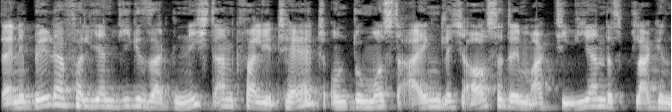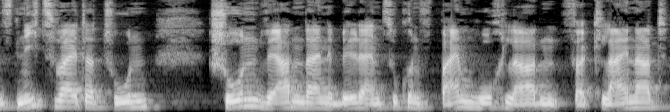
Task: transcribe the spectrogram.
Deine Bilder verlieren, wie gesagt, nicht an Qualität und du musst eigentlich außer dem Aktivieren des Plugins nichts weiter tun. Schon werden deine Bilder in Zukunft beim Hochladen verkleinert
